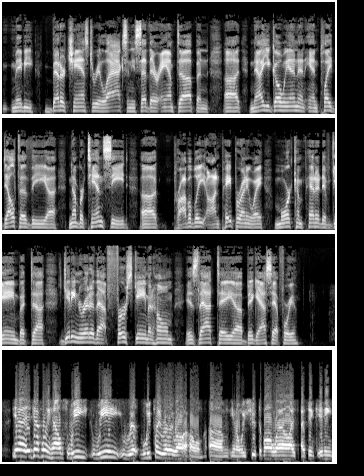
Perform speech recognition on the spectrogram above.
maybe better chance to relax? And you said they're amped up, and uh, now you go in and, and play Delta, the uh, number ten seed uh, probably on paper anyway, more competitive game. But uh, getting rid of that first game at home is that a uh, big asset for you? Yeah, it definitely helps. We we re- we play really well at home. Um, you know, we shoot the ball well. I, I think any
